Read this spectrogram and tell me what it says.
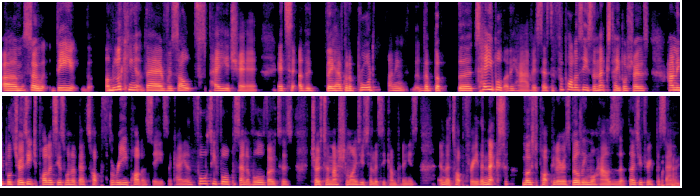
Um, so the I'm looking at their results page here. It's uh, they have got a broad. I mean, the, the the table that they have it says the for policies. The next table shows how many people chose each policy as one of their top three policies. Okay, and 44 percent of all voters chose to nationalize utility companies in the top three. The next most popular is building more houses at 33 percent, okay.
